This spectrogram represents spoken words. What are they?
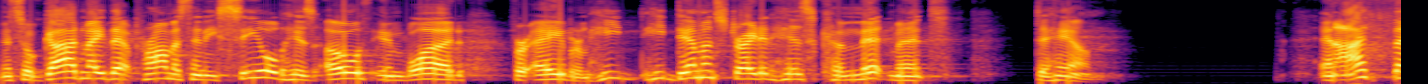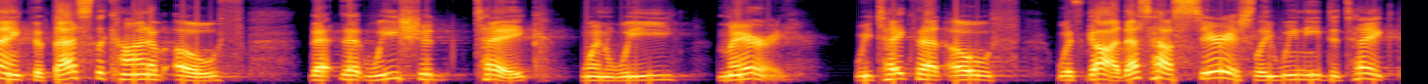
And so God made that promise and he sealed his oath in blood for Abram. He, he demonstrated his commitment to him. And I think that that's the kind of oath that, that we should take when we marry. We take that oath with God. That's how seriously we need to take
